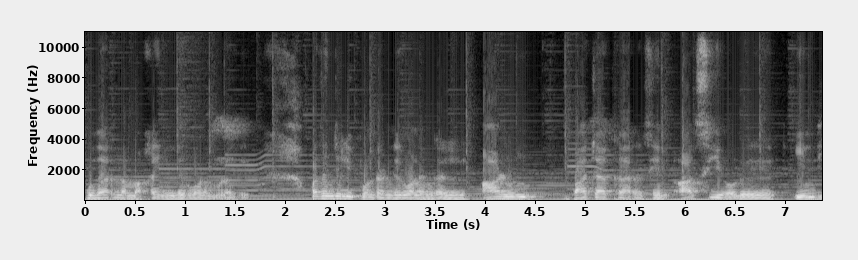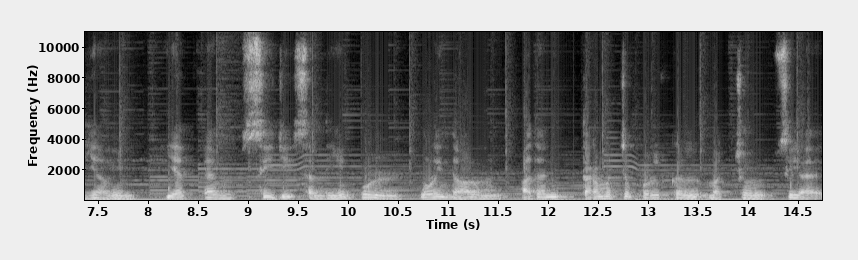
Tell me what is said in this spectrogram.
உதாரணமாக இந்நிறுவனம் உள்ளது. பதஞ்சலி போன்ற நிறுவனங்கள் ஆளும் பாஜக அரசின் ஆசியோடு இந்தியாவின் எஃப்எம்சிஜி சந்தையின் உள் நுழைந்தாலும் அதன் தரமற்ற பொருட்கள் மற்றும் சில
